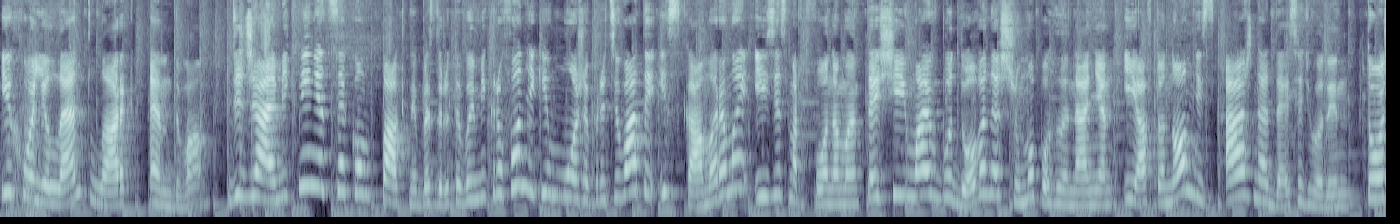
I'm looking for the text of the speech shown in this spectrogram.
і HoloLens Lark M2. DJI Mic Mini – це компактний бездротовий мікрофон, який може працювати із камерами і зі смартфонами, та ще й має вбудоване шумопоглинання і автономність аж на 10 годин. Тож,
